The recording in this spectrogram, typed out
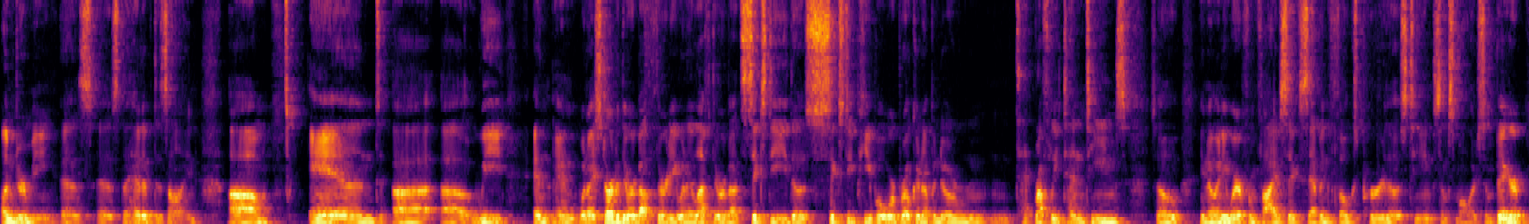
under me as as the head of design, um, and uh, uh, we and and when I started there were about thirty. When I left there were about sixty. Those sixty people were broken up into a, roughly ten teams. So you know anywhere from five, six, seven folks per those teams. Some smaller, some bigger,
